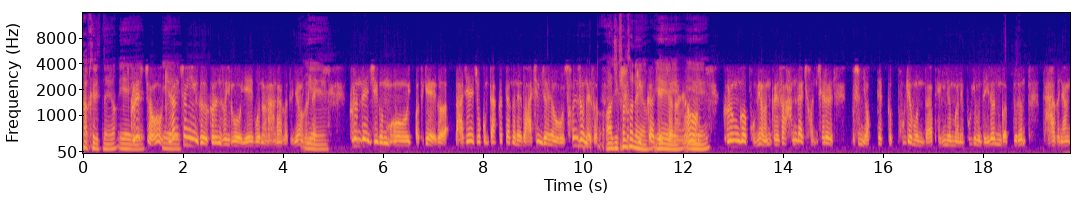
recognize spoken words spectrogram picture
아, 그랬나요? 예. 예. 그랬죠. 예. 기상청이 그 그런 소리로 예보는 안 하거든요. 근데 예. 그런데 지금 어 어떻게 그 낮에 조금 따끈따끈해도 아침 저녁으로 선선해서 아직 선선해요. 까지 예. 했잖아요. 예. 그런 거 보면 그래서 한 달 전체를 무슨 역대급 폭염 온다, 100년 만에 폭염 온다 이런 것들은 다 그냥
